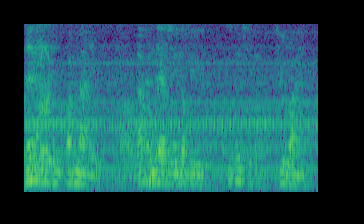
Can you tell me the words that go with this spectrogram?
then go to automatic. to running。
